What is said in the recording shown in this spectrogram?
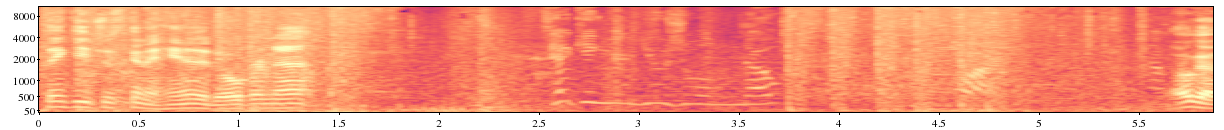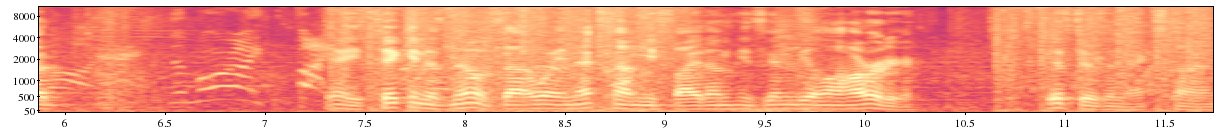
Think he's just gonna hand it over, Nat? Taking your usual notes. Oh god. The more I fight, Yeah, he's taking his notes. That way, next time you fight him, he's gonna be a lot harder. If there's a next time.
